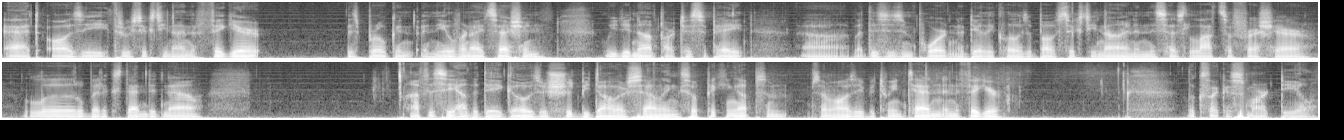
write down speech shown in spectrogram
at Aussie through 69 the figure is broken in the overnight session. We did not participate uh, but this is important. A daily close above 69 and this has lots of fresh air. A little bit extended now I'll have to see how the day goes. There should be dollar selling, so picking up some some Aussie between 10 and the figure. Looks like a smart deal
